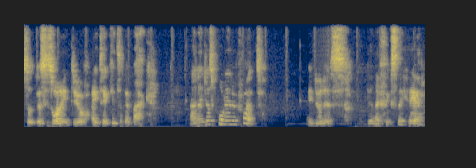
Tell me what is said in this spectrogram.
so this is what I do. I take it to the back and I just pull it in front. I do this. Then I fix the hair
